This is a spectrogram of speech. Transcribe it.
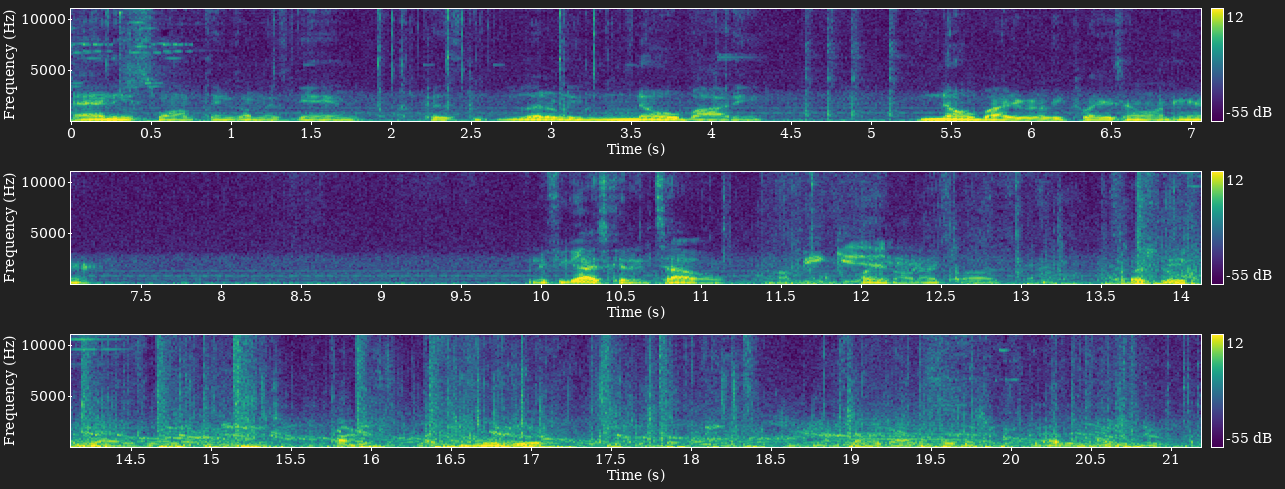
any Swamp Things on this game because literally nobody, nobody really plays him on here. And if you guys couldn't tell, I'm, I'm playing on Xbox, especially if you guys like are like new here. I got a whole bunch of subscribers.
